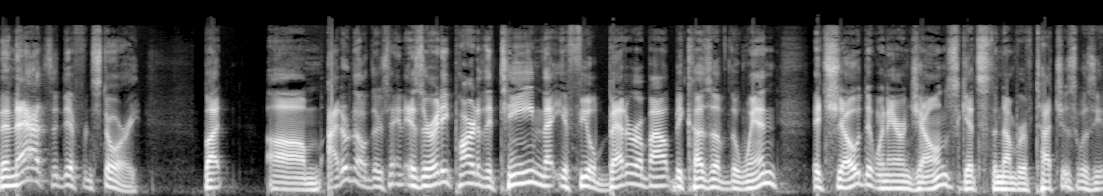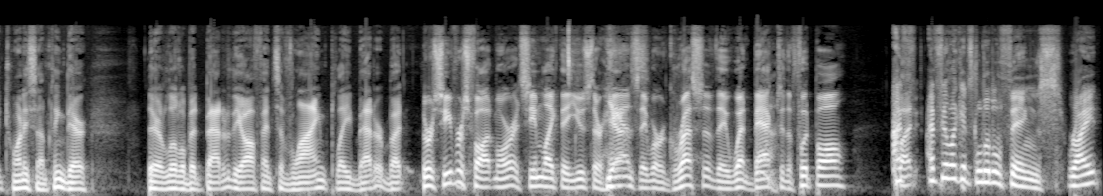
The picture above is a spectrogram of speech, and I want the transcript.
Then that's a different story. But um, I don't know. There's is there any part of the team that you feel better about because of the win? It showed that when Aaron Jones gets the number of touches, was he at twenty something? They're they're a little bit better. The offensive line played better, but The receivers fought more. It seemed like they used their hands. Yes. They were aggressive. They went back to the football. I, but- f- I feel like it's little things, right?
